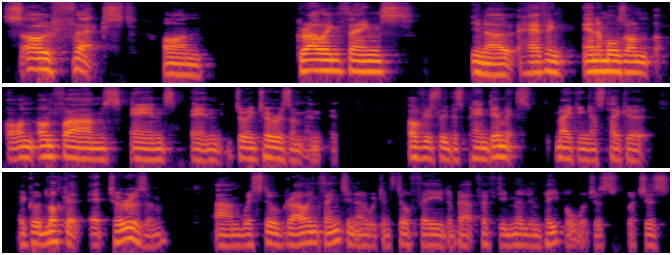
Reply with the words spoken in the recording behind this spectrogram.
so fixed on growing things you know having animals on on on farms and and doing tourism. And obviously this pandemic's making us take a, a good look at, at tourism. Um, we're still growing things you know we can still feed about 50 million people which is which is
